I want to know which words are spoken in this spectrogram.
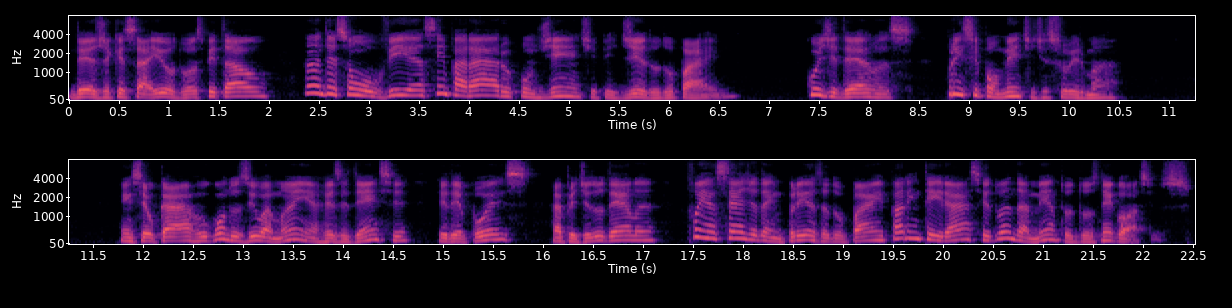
Desde que saiu do hospital, Anderson ouvia sem parar o pungente pedido do pai. Cuide delas, principalmente de sua irmã. Em seu carro, conduziu a mãe à residência e depois, a pedido dela, foi à sede da empresa do pai para inteirar-se do andamento dos negócios.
